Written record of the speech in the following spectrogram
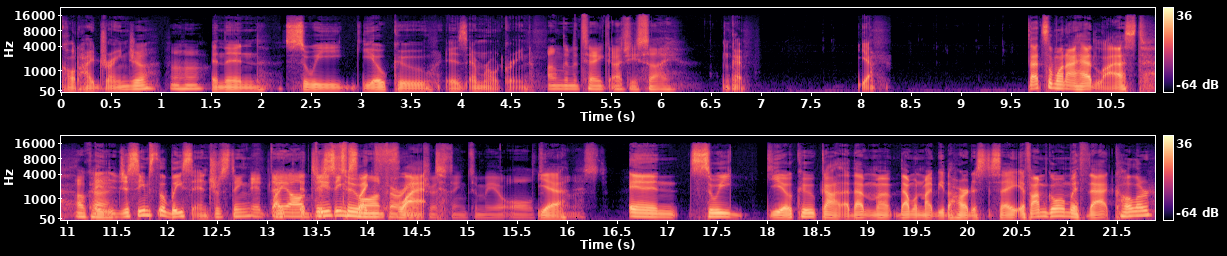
called hydrangea, Uh huh. and then Sui Gyoku is emerald green. I'm gonna take Ajisai. Okay. Yeah. That's the one I had last. Okay. It just seems the least interesting. It, they Like, are. it just these seems two like flat. interesting to me at all. To Yeah. Be honest. And Sui Gyoku, God, that that one might be the hardest to say. If I'm going with that color,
